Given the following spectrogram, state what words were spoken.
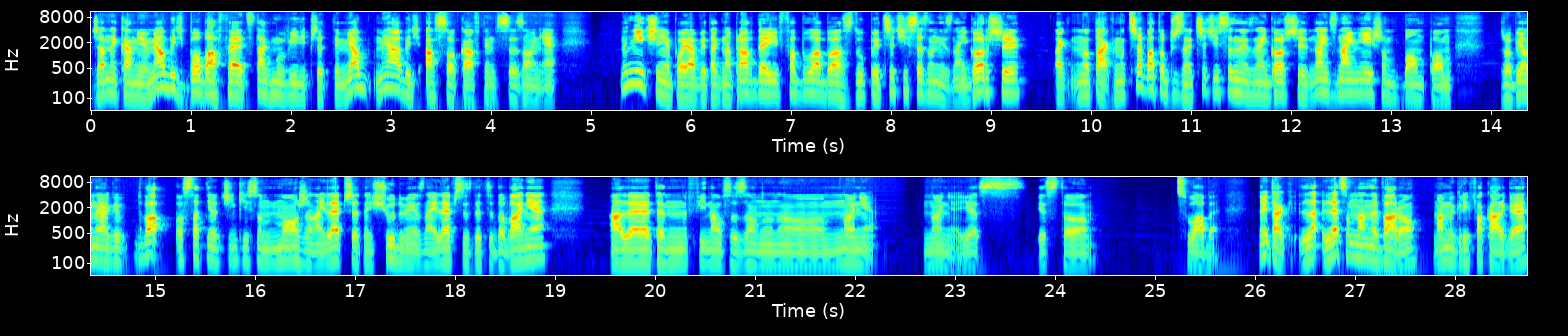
Żadny cameo. Miał być Boba Fett, tak mówili przed tym. Miał, miała być Asoka w tym sezonie. No nikt się nie pojawił tak naprawdę i fabuła była z dupy. Trzeci sezon jest najgorszy. Tak, no tak, no trzeba to przyznać. Trzeci sezon jest najgorszy, naj, z najmniejszą bombą. Zrobione jak dwa ostatnie odcinki są może najlepsze, ten siódmy jest najlepszy zdecydowanie, ale ten finał sezonu, no, no nie. No nie, jest, jest to słabe. No i tak, le lecą na Nevaro, mamy Griffa Kargę.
